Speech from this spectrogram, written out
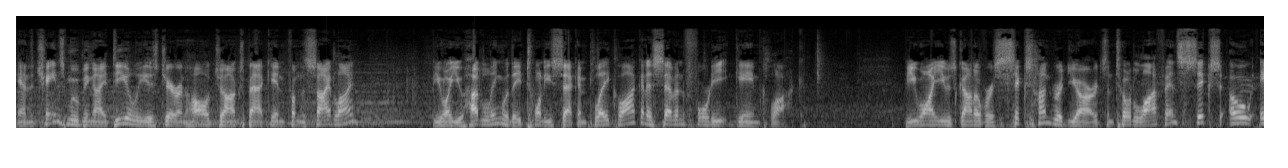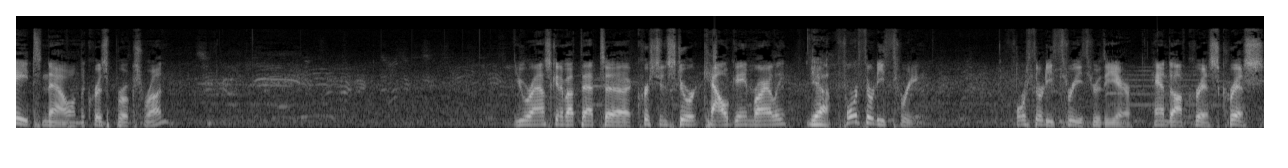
and the chains moving ideally as Jaren Hall jogs back in from the sideline. BYU huddling with a 20 second play clock and a 7:40 game clock. BYU's gone over 600 yards in total offense, 608 now on the Chris Brooks run. You were asking about that uh, Christian Stewart Cal game, Riley. Yeah. 433. 433 through the air. Handoff Chris. Chris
